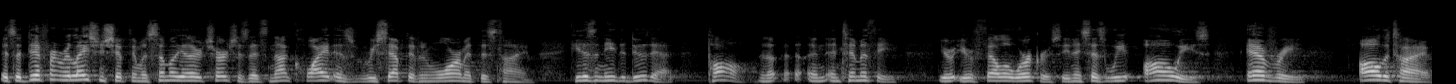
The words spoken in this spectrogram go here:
It's a different relationship than with some of the other churches that's not quite as receptive and warm at this time. He doesn't need to do that. Paul and, and, and Timothy, your, your fellow workers. And he says, we always, every, all the time,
